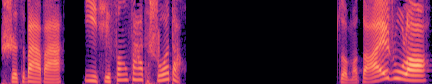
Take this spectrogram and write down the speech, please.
狮子爸爸意气风发的说道：“怎么呆住了？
